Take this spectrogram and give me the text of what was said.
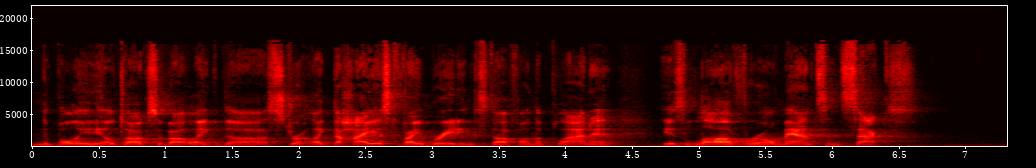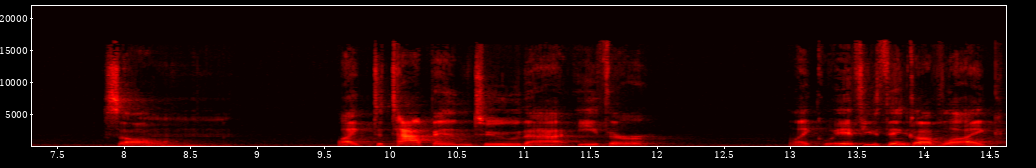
Napoleon Hill talks about like the str- like the highest vibrating stuff on the planet is love, romance, and sex. So, like to tap into that ether, like if you think of like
